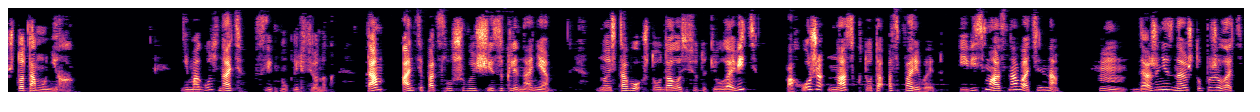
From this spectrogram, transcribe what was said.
что там у них? Не могу знать, слипнул эльфенок. Там антиподслушивающие заклинания. Но из того, что удалось все-таки уловить, похоже, нас кто-то оспаривает. И весьма основательно. Хм, даже не знаю, что пожелать.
